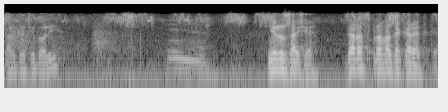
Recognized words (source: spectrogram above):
Bardzo cię boli? Nie. Nie ruszaj się. Zaraz sprowadzę karetkę.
